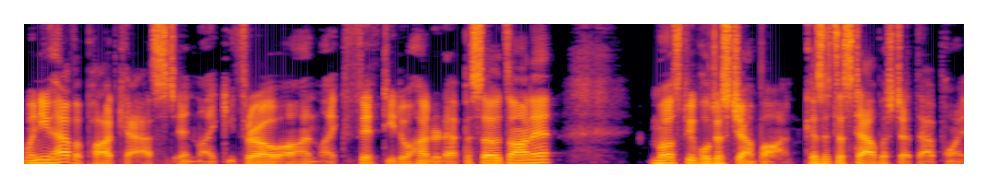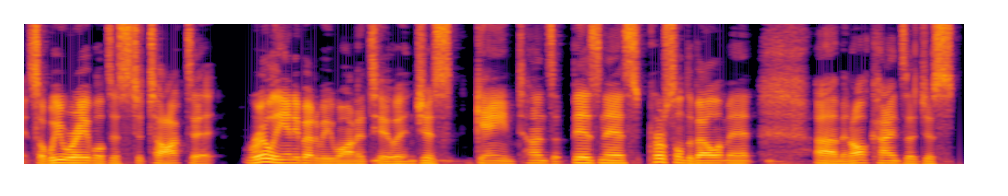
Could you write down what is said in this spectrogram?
when you have a podcast and like you throw on like 50 to 100 episodes on it, most people just jump on because it's established at that point. So we were able just to talk to really anybody we wanted to and just gain tons of business, personal development, um, and all kinds of just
